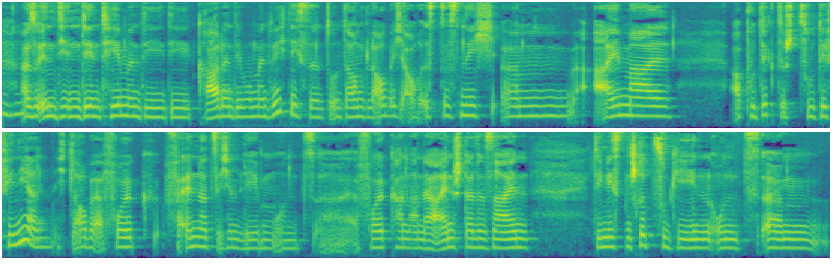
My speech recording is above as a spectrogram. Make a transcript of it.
Mhm. Also in, die, in den Themen, die, die gerade in dem Moment wichtig sind. Und darum glaube ich auch, ist es nicht ähm, einmal apodiktisch zu definieren. Ich glaube, Erfolg verändert sich im Leben und äh, Erfolg kann an der einen Stelle sein, den nächsten Schritt zu gehen und ähm,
